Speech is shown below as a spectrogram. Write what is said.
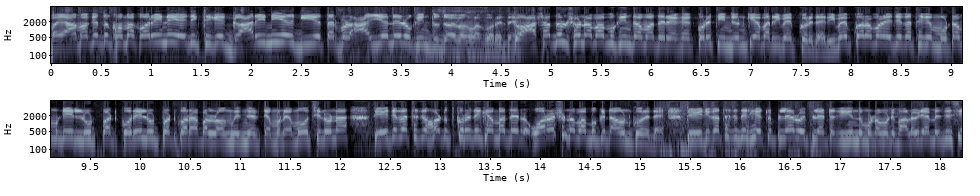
ভাই আমাকে তো ক্ষমা করেই নেই এদিক থেকে গাড়ি নিয়ে গিয়ে তারপর আইয়ানেরও কিন্তু জয় বাংলা করে দেয়। তো আসাদুল সোনা বাবু কিন্তু আমাদের এক এক করে তিনজনকে আবার রিভাইভ করে দেয়। রিভাইভ করার পর এই জায়গা থেকে মোটামুটি লুটপাট করে লুটপাট করার পর লং রেঞ্জের তেমন এমন ছিল না। তো এই জায়গা থেকে হঠাৎ করে দেখে আমাদের ওরা সোনা বাবুকে ডাউন করে দেয়। তো এই জায়গা থেকে দেখি একটা প্লেয়ার ওই প্লেয়ারটাকে কিন্তু মোটামুটি ভালোই ড্যামেজ দিছি।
